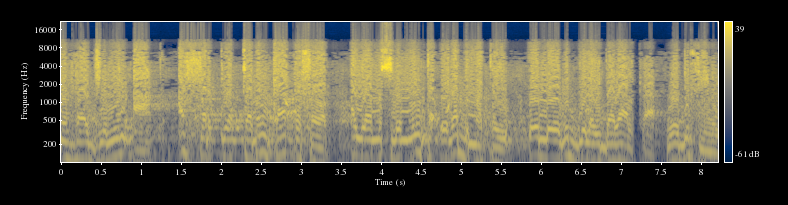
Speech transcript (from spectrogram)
muhaajiriin ah afar iyo tobankaa qofood ayaa muslimiinta uga dhimatay oo looga dilay dagaalka wa dufinu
